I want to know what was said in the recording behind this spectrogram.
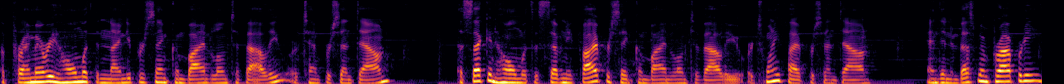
a primary home with a 90% combined loan to value or 10% down, a second home with a 75% combined loan to value or 25% down, and an investment property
